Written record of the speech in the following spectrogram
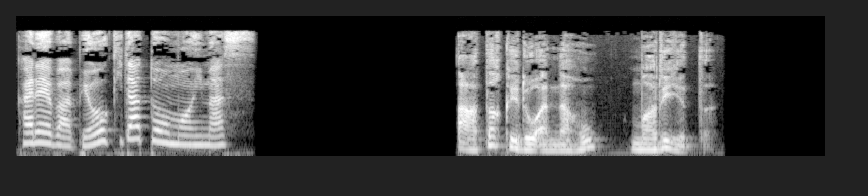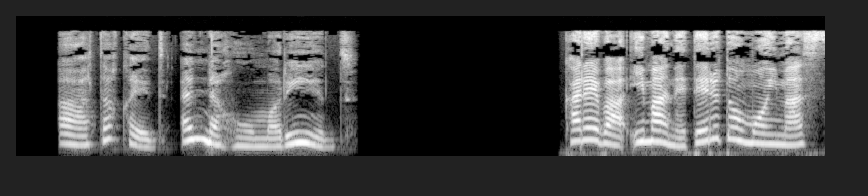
彼は病気だと思います。 أعتقد أنه مريض أعتقد أنه مريض 彼は今寝てると思います。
